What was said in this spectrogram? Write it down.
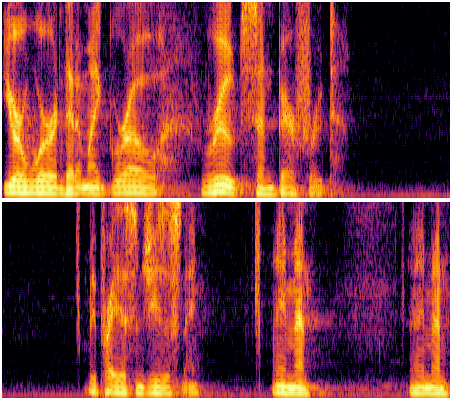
your word that it might grow roots and bear fruit. We pray this in Jesus' name. Amen. Amen.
